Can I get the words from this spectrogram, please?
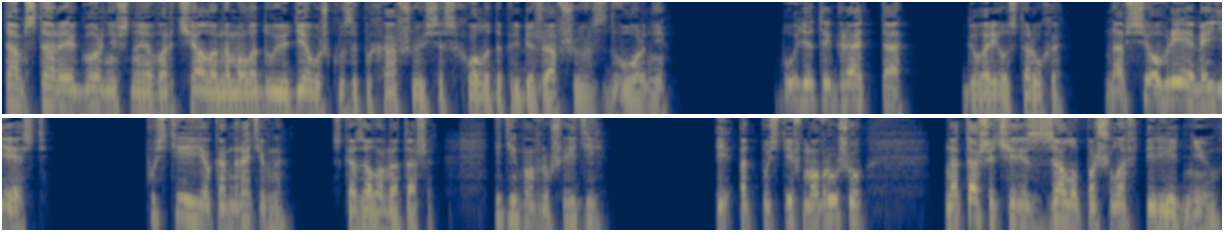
Там старая горничная ворчала на молодую девушку, запыхавшуюся с холода, прибежавшую с дворни. — Будет играть-то, — говорила старуха, — на все время есть. — Пусти ее, Кондратьевна, — сказала Наташа. — Иди, Мавруша, иди и, отпустив Маврушу, Наташа через залу пошла в переднюю.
